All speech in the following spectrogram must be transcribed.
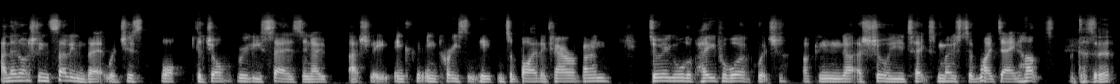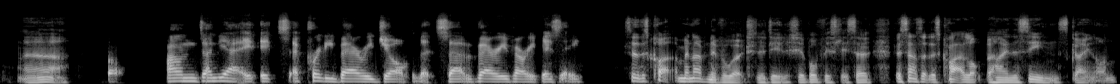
and then actually in selling bit, which is what the job really says, you know, actually inc- increasing people to buy the caravan, doing all the paperwork, which I can assure you takes most of my day up. Does it? Ah. And, and yeah, it, it's a pretty varied job that's uh, very, very busy. So there's quite, I mean, I've never worked in a dealership, obviously. So it sounds like there's quite a lot behind the scenes going on.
